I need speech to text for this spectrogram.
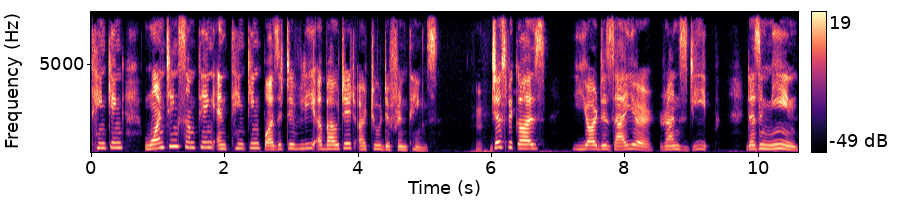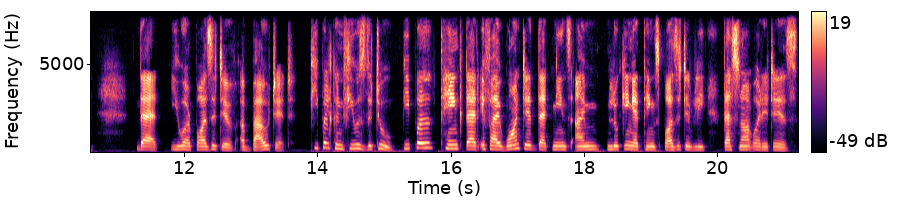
thinking, wanting something and thinking positively about it are two different things. Hmm. Just because your desire runs deep doesn't mean that you are positive about it. People confuse the two. People think that if I want it, that means I'm looking at things positively. That's not what it is.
